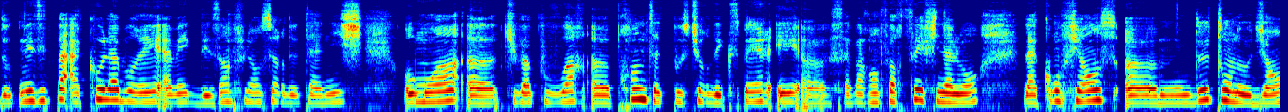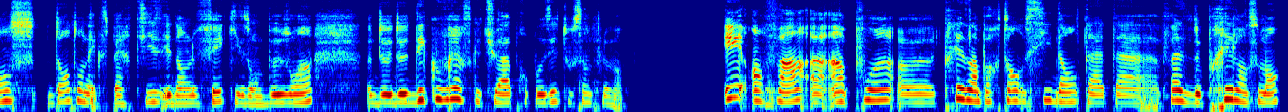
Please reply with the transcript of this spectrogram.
Donc n'hésite pas à collaborer avec des influenceurs de ta niche. Au moins, tu vas pouvoir prendre cette posture d'expert et ça va renforcer finalement la confiance de ton audience dans ton expertise et dans le fait qu'ils ont besoin de, de découvrir ce que tu as à proposer tout simplement. Et enfin, euh, un point euh, très important aussi dans ta, ta phase de pré-lancement,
